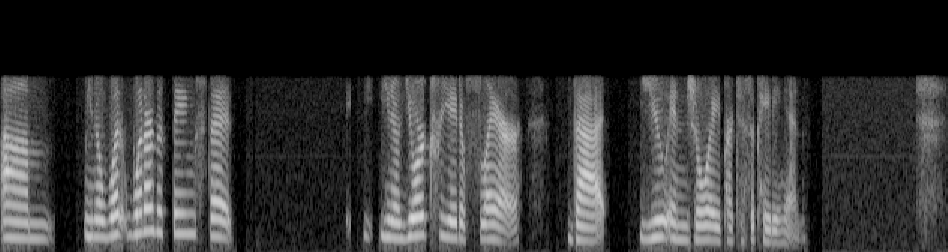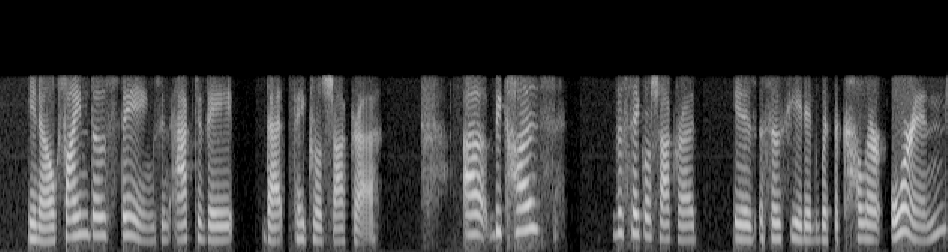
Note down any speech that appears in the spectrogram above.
Um, you know, what what are the things that you know, your creative flair that you enjoy participating in? You know, find those things and activate that sacral chakra. Uh, because the sacral chakra is associated with the color orange,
